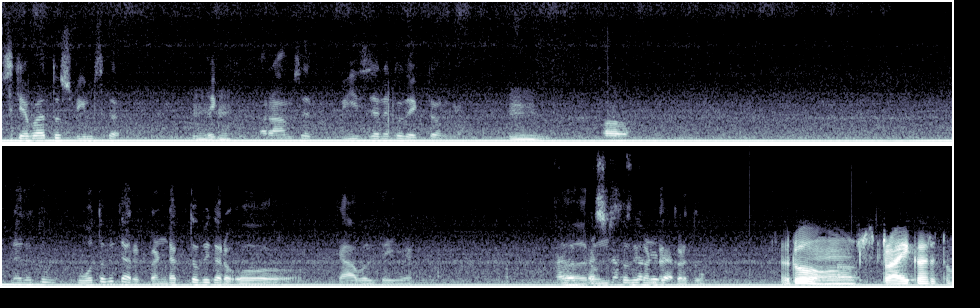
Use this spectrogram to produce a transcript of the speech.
उसके बाद तो स्ट्रीम्स कर हम्म, एक हम्म, आराम से बीस जने तो देखते होंगे। हम्म। और नहीं तो तू वो तो भी कर कंडक्ट तो भी कर ओ क्या बोलते हैं रूम्स तो भी कंडक्ट कर- तू। रो ट्राई कर तू।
